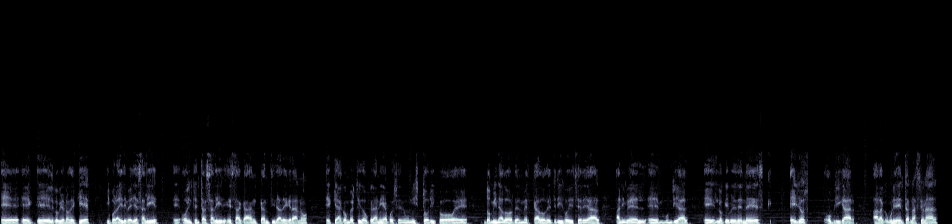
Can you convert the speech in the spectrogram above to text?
eh, el gobierno de Kiev y por ahí debería salir o intentar salir esa gran cantidad de grano eh, que ha convertido a Ucrania pues en un histórico eh, dominador del mercado de trigo y cereal a nivel eh, mundial. lo que pretende es ellos obligar a la comunidad internacional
